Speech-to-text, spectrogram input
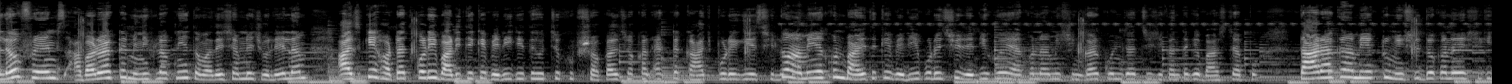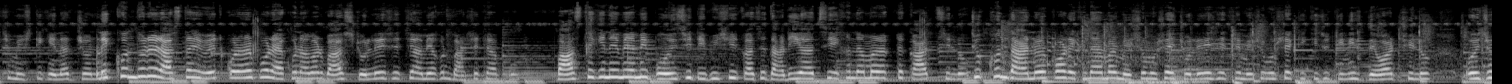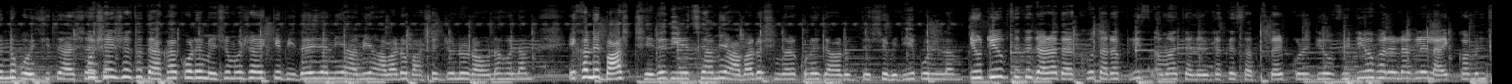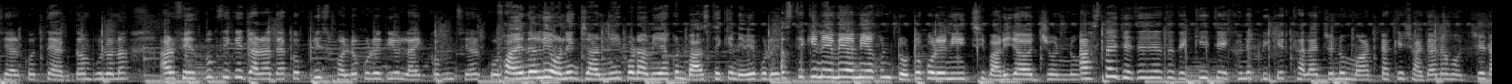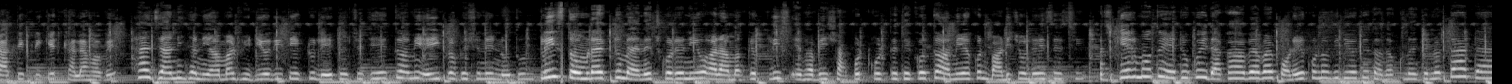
Hello friends আবারও একটা mini blog নিয়ে তোমাদের সামনে চলে এলাম। আজকে হঠাৎ করেই বাড়ি থেকে বেরিয়ে যেতে হচ্ছে। খুব সকাল সকাল একটা কাজ পড়ে গিয়েছিল। আমি এখন বাড়ি থেকে বেরিয়ে পড়েছি রেডি হয়ে এখন আমি সিঙ্গারকুঞ্জ যাচ্ছি, সেখান থেকে বাস চাপবো। তার আগে আমি একটু মিষ্টির দোকানে এসে কিছু মিষ্টি কেনার জন্য। অনেকক্ষণ ধরে রাস্তায় ওয়েট করার পর এখন আমার বাস চলে এসেছে, আমি এখন বাসে চাপবো। বাস থেকে নেমে আমি বইছি ডিভিসির কাছে দাঁড়িয়ে আছি, এখানে আমার একটা কাজ ছিল। কিছুক্ষণ দাঁড়ানোর পর এখানে আমার মেসোমশাই চলে এসেছে। মেসোমশাইকে কিছু জিনিস দেওয়ার ছিল, ওই জন্য বইচিতে আসা মশাইয়ের সাথে দেখা করে মেসোমশাইকে বিদায় জানিয়ে আমি আবারও বাসের জন্য রওনা হলাম। এখানে বাস ছেড়ে দিয়েছে, আমি আবারও সিঙ্গারকোণে যাওয়ার উদ্দেশ্যে বেরিয়ে পড়লাম। ইউটিউব থেকে যারা দেখো, তারা প্লিজ আমার চ্যানেলটাকে সাবস্ক্রাইব করে দিও। ভিডিও ভালো লাগলে লাইক কমেন্ট শেয়ার করতে একদম ভুলো না। আর ফেসবুক থেকে যারা দেখো প্লিজ ফলো করে দিও লাইক কমেন্ট শেয়ার করো ফাইনালি অনেক জার্নির পর আমি এখন বাস থেকে নেমে পড়ে বাস থেকে নেমে আমি এখন টোটো করে নিয়েছি বাড়ি যাওয়ার জন্য। রাস্তায় যেতে যেতে দেখি যে এখানে ক্রিকেট খেলার জন্য মাঠটাকে সাজানো হচ্ছে, রাতে ক্রিকেট খেলা হবে। হ্যাঁ জানি জানি, আমার ভিডিও দিতে একটু লেট হচ্ছে, যেহেতু আমি এই প্রফেশনে নতুন। প্লিজ তোমরা একটু ম্যানেজ করে নিও আর আমাকে প্লিজ এভাবেই সাপোর্ট করতে থেকো। তো আমি এখন বাড়ি চলে এসেছি। আজকের মতো এটুকুই, দেখা হবে আবার পরের কোনো ভিডিওতে ততক্ষণের জন্য টাটা।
